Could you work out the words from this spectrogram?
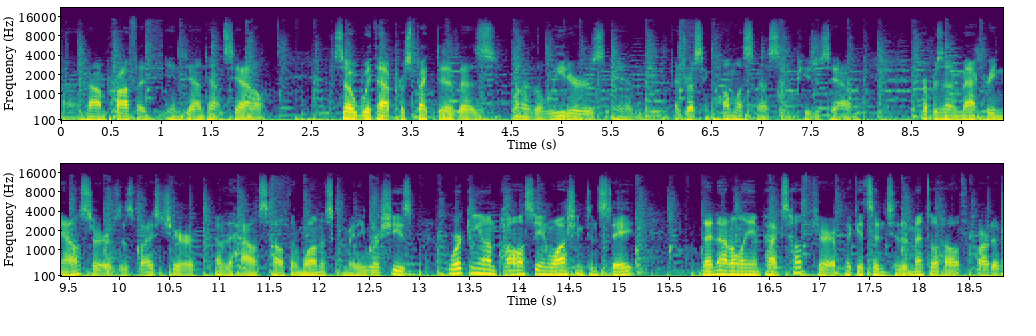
uh, nonprofit in downtown Seattle. So, with that perspective as one of the leaders in addressing homelessness in Puget Sound, Representative Macri now serves as vice chair of the House Health and Wellness Committee, where she's working on policy in Washington state that not only impacts healthcare, but gets into the mental health part of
